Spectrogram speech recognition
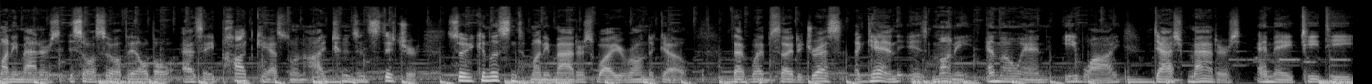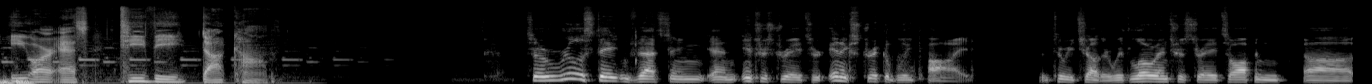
Money Matters is also available as a podcast on iTunes and Stitcher, so you can listen to Money Matters while you're on the go. That website address again is money, M O N E Y, dash matters, M A T T E R S, TV dot com. So, real estate investing and interest rates are inextricably tied to each other, with low interest rates often uh,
